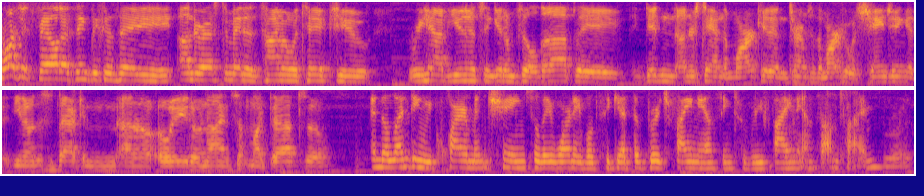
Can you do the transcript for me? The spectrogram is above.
Project failed, I think, because they underestimated the time it would take to rehab units and get them filled up. They didn't understand the market in terms of the market was changing. It, you know, this is back in I don't know 08, 09, something like that. So. And the lending requirement changed, so they weren't able to get the bridge financing to refinance on time. Right.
